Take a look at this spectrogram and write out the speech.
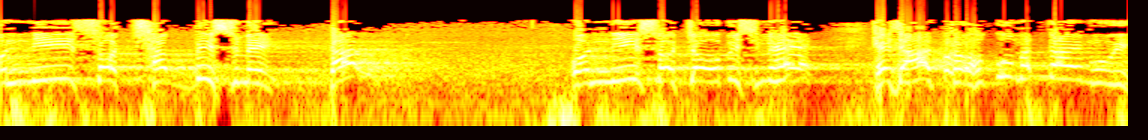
1926 में, कब? 1924 में हिजाज पर हुकूमत कायम हुई,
